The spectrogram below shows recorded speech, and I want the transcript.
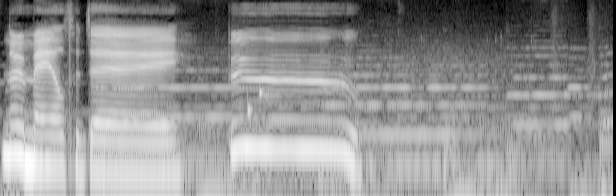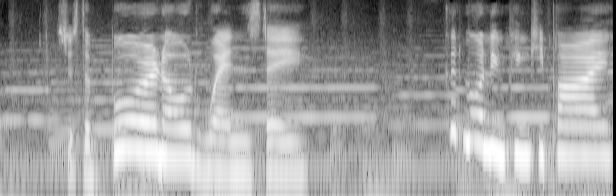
No mail today. Boo! It's just a boring old Wednesday. Good morning, Pinkie Pie.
